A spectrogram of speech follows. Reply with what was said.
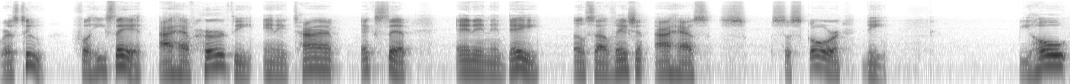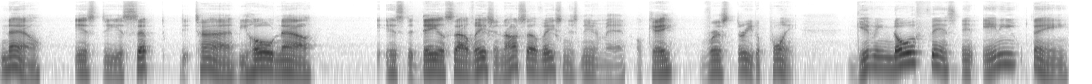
Verse 2 For he said, I have heard thee in a time except, and in a day of salvation I have succored thee. Behold, now is the accepted time. Behold, now is the day of salvation. Our salvation is near, man. Okay? Verse 3, the point. Giving no offense in anything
